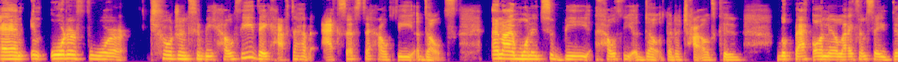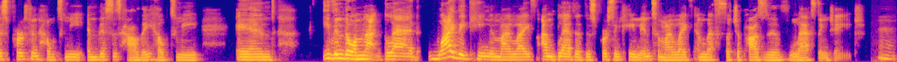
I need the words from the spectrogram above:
And in order for children to be healthy, they have to have access to healthy adults. And I wanted to be a healthy adult that a child could look back on their life and say, This person helped me, and this is how they helped me. And even though I'm not glad why they came in my life, I'm glad that this person came into my life and left such a positive, lasting change. Mm.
